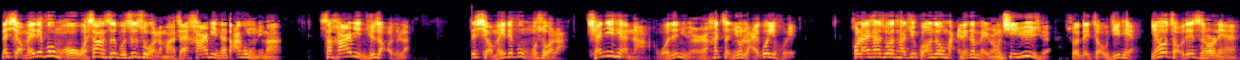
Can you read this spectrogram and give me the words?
那小梅的父母，我上次不是说了吗？在哈尔滨那打工的吗？上哈尔滨去找去了。这小梅的父母说了，前几天呢，我这女儿还真就来过一回。后来她说她去广州买那个美容器具去，说得走几天。然后走的时候呢，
